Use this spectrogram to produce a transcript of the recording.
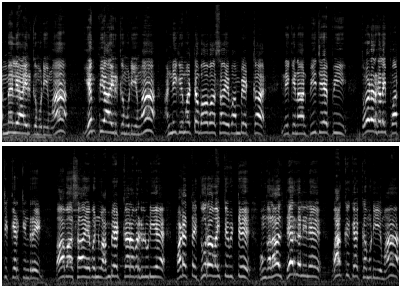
எம்எல்ஏ ஆயிருக்க முடியுமா? எம்பி ஆயிருக்க முடியுமா? அன்னைக்கு மட்டும் பாபா சாஹேப் அம்பேத்கர். இன்னைக்கு நான் பிஜேபி தோழர்களை பார்த்து கேட்கின்றேன். பாபா சாஹேப் அம்பேத்கர் அவர்களுடைய படத்தை தூர வைத்துவிட்டு உங்களால் தேர்தலிலே வாக்கு கேட்க முடியுமா?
